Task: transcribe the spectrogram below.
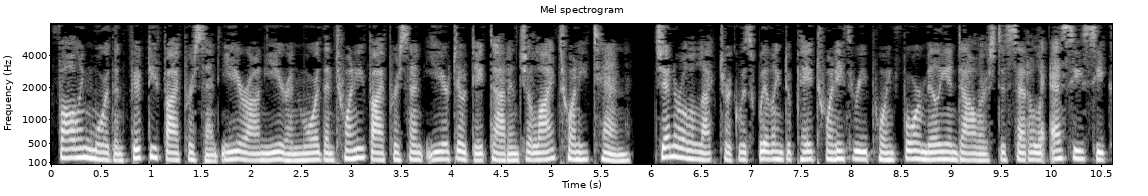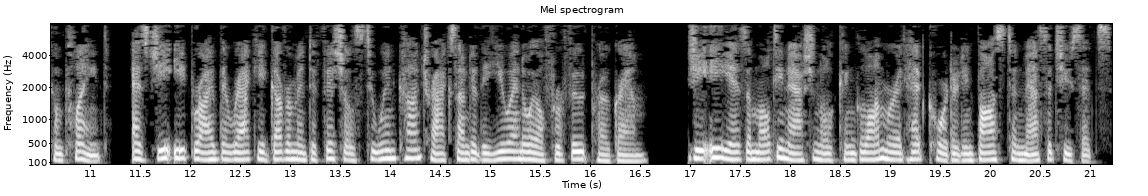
falling more than 55% year on year and more than 25% year to date. In July 2010, General Electric was willing to pay $23.4 million to settle a SEC complaint, as GE bribed Iraqi government officials to win contracts under the UN Oil for Food program. GE is a multinational conglomerate headquartered in Boston, Massachusetts.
